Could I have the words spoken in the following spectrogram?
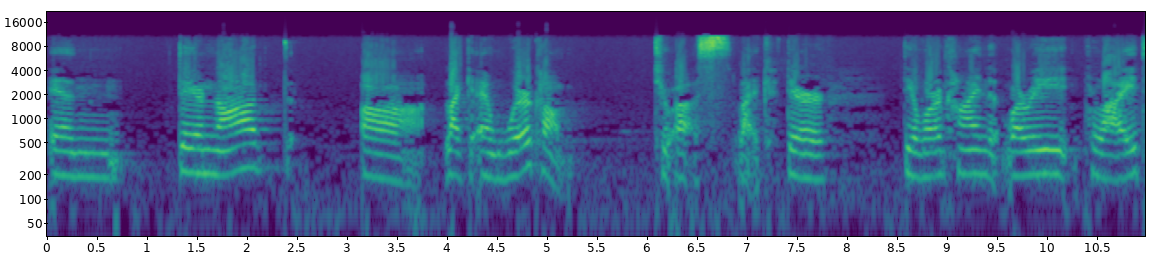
and they're not uh, like and welcome to us. Like they're they were kind, very polite.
